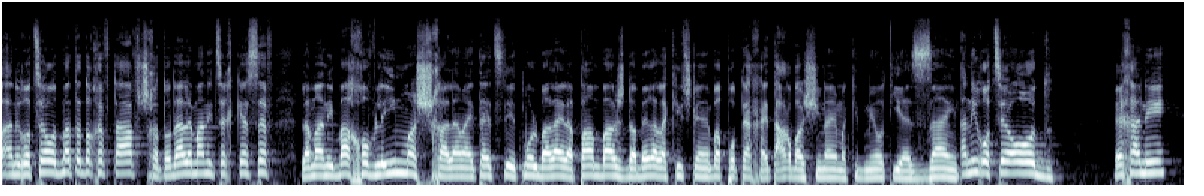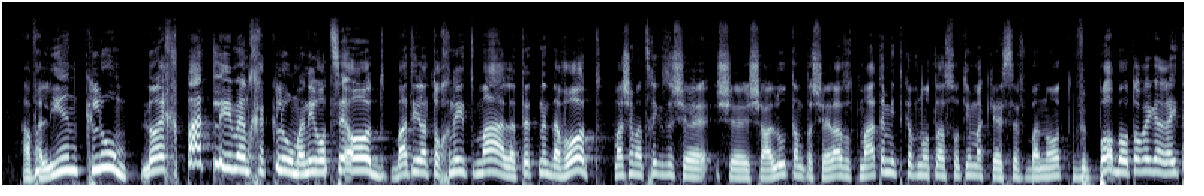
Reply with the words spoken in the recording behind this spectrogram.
אני רוצה עוד, מה אתה דוחף את האף שלך? אתה יודע למה אני צריך כסף? למה אני בא חוב לאימא שלך, למה הייתה אצלי אתמול בלילה. פעם באה שתדבר על הכיס שלי, אני בא פותח את ארבע השיניים הקדמיות, יא זין. אני רוצה עוד. איך אני? אבל לי אין כלום. לא אכפת לי אם אין לך כלום, אני רוצה עוד. באתי לתוכנית, מה, לתת נדבות? מה שמצחיק זה ש, ששאלו אותם את השאלה הזאת, מה אתם מתכוונות לעשות עם הכסף, בנות? ופה באותו רגע ראית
